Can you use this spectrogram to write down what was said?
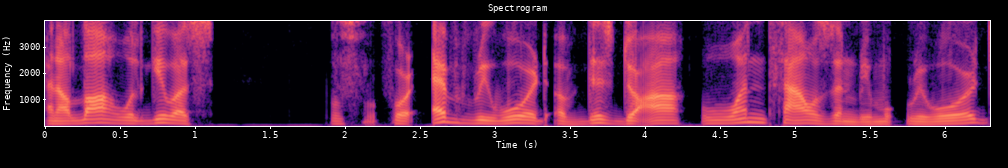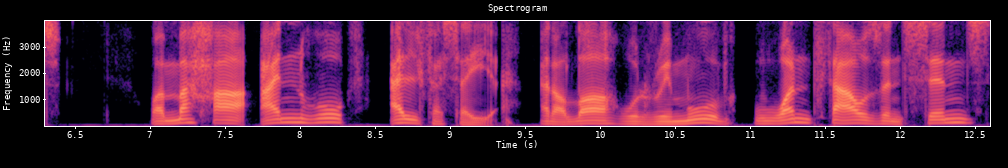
And Allah will give us for every word of this dua 1,000 rewards. ومحى عنه ألف سيئة and Allah will remove 1,000 sins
